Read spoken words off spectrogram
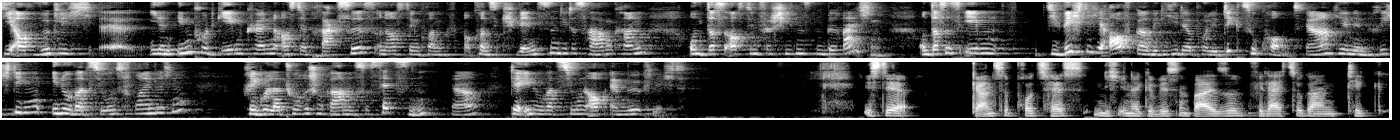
die auch wirklich äh, ihren Input geben können aus der Praxis und aus den Kon Konsequenzen, die das haben kann und das aus den verschiedensten Bereichen. Und das ist eben die wichtige Aufgabe, die hier der Politik zukommt, ja, hier einen richtigen, innovationsfreundlichen, regulatorischen Rahmen zu setzen, ja, der Innovation auch ermöglicht. Ist der ganze Prozess nicht in einer gewissen Weise vielleicht sogar ein Tick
